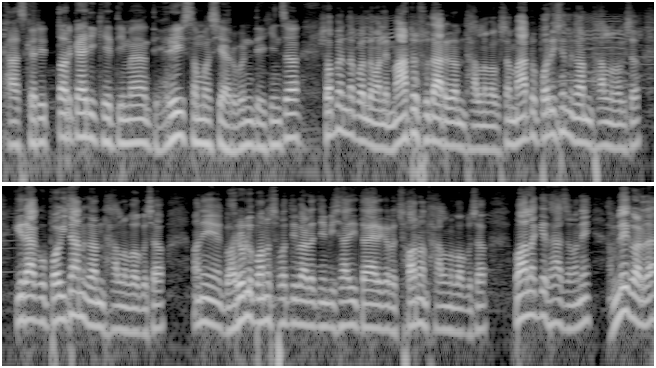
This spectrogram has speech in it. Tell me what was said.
खास गरी तरकारी खेतीमा धेरै समस्याहरू पनि देखिन्छ। सबैभन्दा पहिला उहाँले माटो सुधार गर्न थाल्नुभएको छ माटो परीक्षण गर्न थाल्नुभएको छ किराको पहिचान गर्न थाल्नुभएको छ अनि घरेलु वनस्पतिबाट चाहिँ विषादी तयार गरेर छर्न थाल्नुभएको छ। उहाँलाई के थाहा छ भने हामीले गर्दा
